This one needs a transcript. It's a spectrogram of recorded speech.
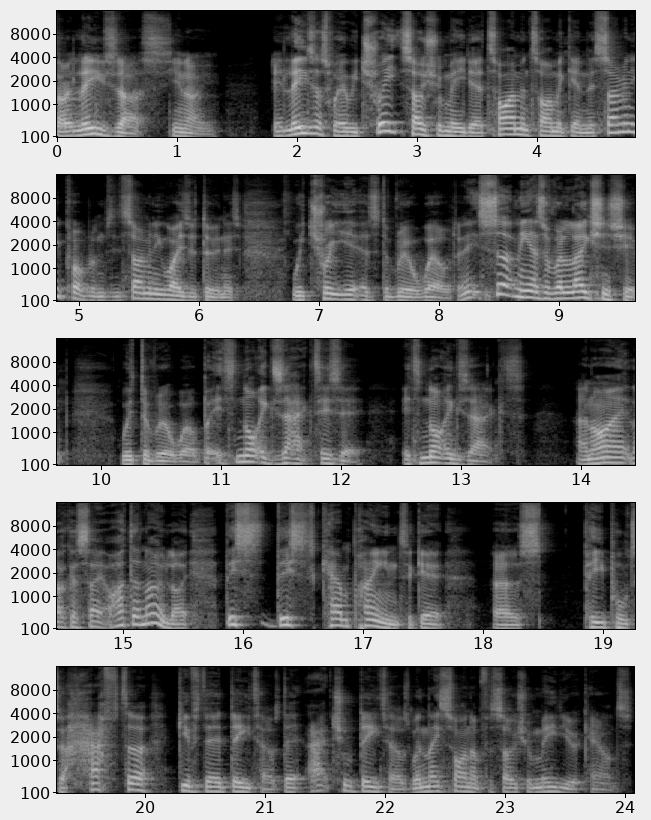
So it leaves us, you know, it leaves us where we treat social media time and time again. There's so many problems in so many ways of doing this. We treat it as the real world, and it certainly has a relationship with the real world, but it's not exact, is it? It's not exact. And I, like I say, I don't know. Like this, this campaign to get uh, people to have to give their details, their actual details, when they sign up for social media accounts.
